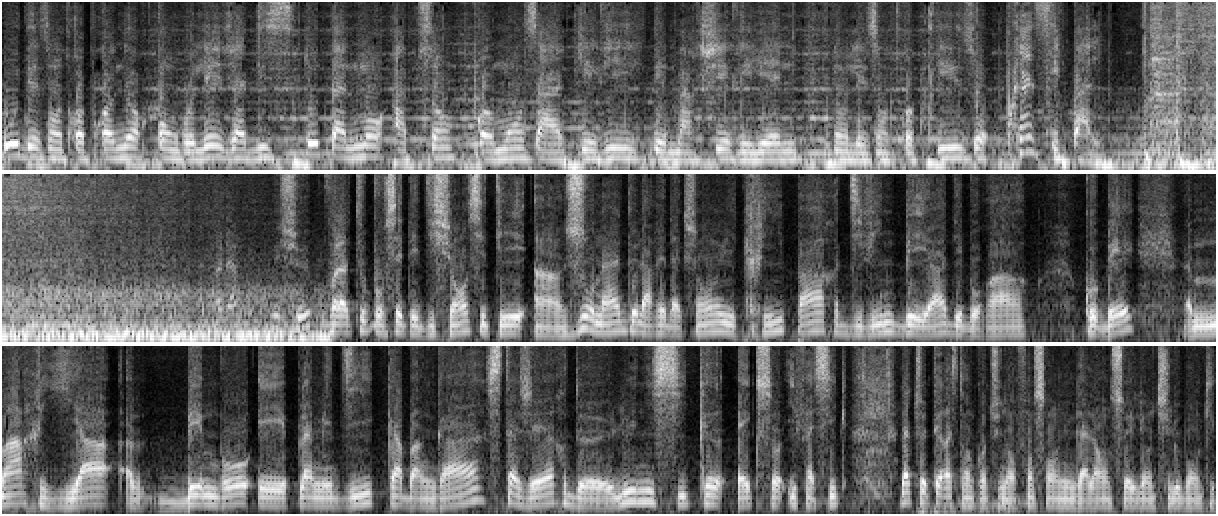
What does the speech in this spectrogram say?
où des entrepreneurs congolais jadis totalement absents commencent à acquérir des marchés réels dans les entreprises principales. Voilà tout pour cette édition. C'était un journal de la rédaction écrit par Divine Béa Déborah Kobe, Maria Bembo et Plamedi Kabanga, stagiaire de l'UNICIC ex-IFASIC. L'actualité reste en continu. François Lingala, on qui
